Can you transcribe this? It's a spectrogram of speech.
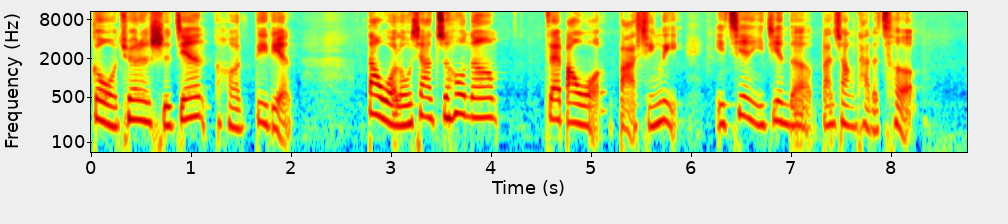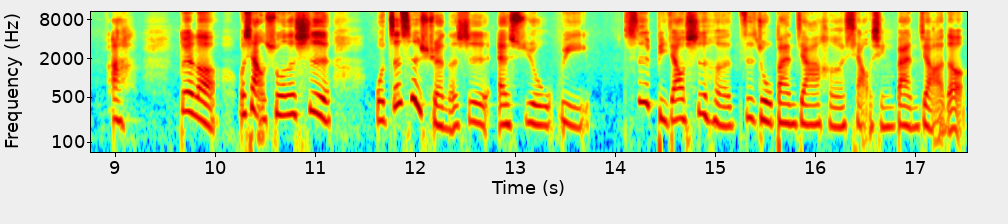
跟我确认时间和地点。到我楼下之后呢，再帮我把行李一件一件的搬上他的车。啊，对了，我想说的是，我这次选的是 SUV，是比较适合自助搬家和小型搬家的。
